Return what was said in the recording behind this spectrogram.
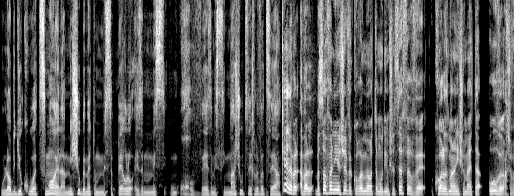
הוא לא בדיוק הוא עצמו, אלא מישהו באמת מספר לו איזה, מס... הוא חווה איזה משימה שהוא צריך לבצע. כן, אבל, אבל בסוף אני יושב וקורא מאות עמודים של ספר, וכל הזמן אני שומע את ההוא, ועכשיו,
